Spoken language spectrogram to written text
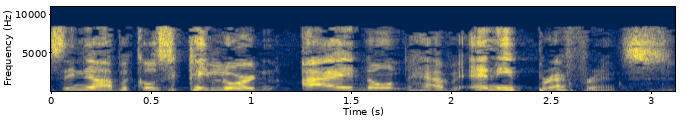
Sinabi ko kay Lord, I don't have any preference.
